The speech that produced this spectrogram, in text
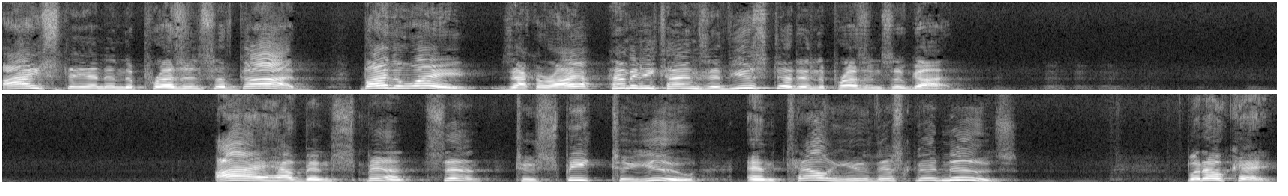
I stand in the presence of God. By the way, Zechariah, how many times have you stood in the presence of God? I have been spent, sent to speak to you and tell you this good news. But okay,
